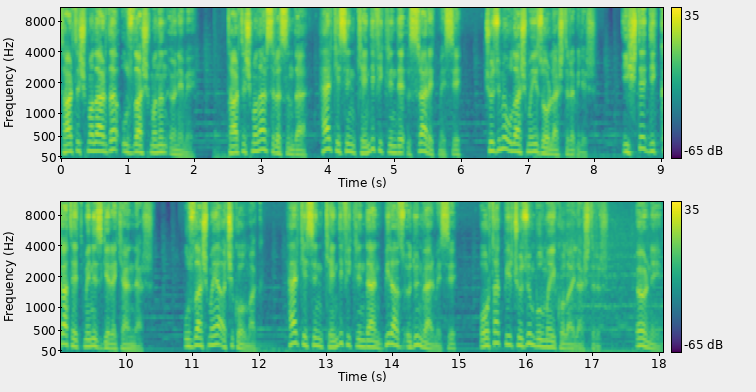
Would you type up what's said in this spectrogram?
Tartışmalarda uzlaşmanın önemi. Tartışmalar sırasında herkesin kendi fikrinde ısrar etmesi, çözüme ulaşmayı zorlaştırabilir. İşte dikkat etmeniz gerekenler. Uzlaşmaya açık olmak, herkesin kendi fikrinden biraz ödün vermesi, ortak bir çözüm bulmayı kolaylaştırır. Örneğin,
